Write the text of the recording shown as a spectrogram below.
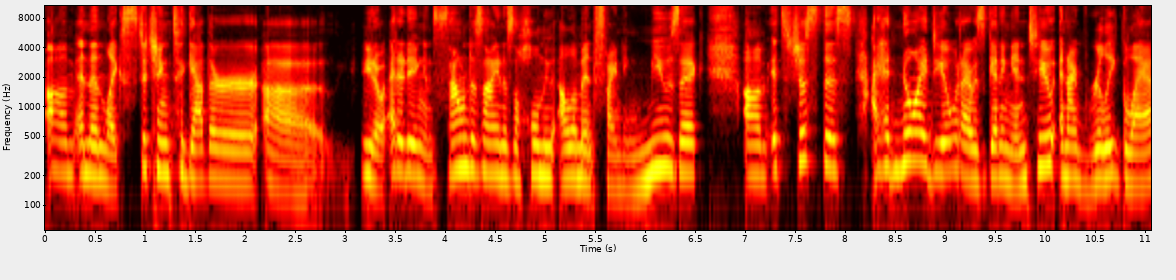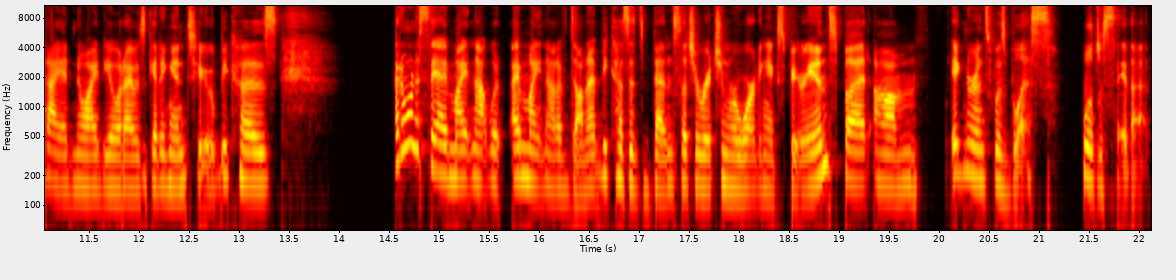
Um, and then like stitching together uh, you know, editing and sound design is a whole new element, finding music. Um, it's just this, I had no idea what I was getting into. And I'm really glad I had no idea what I was getting into because I don't want to say I might not what I might not have done it because it's been such a rich and rewarding experience, but um, ignorance was bliss. We'll just say that.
